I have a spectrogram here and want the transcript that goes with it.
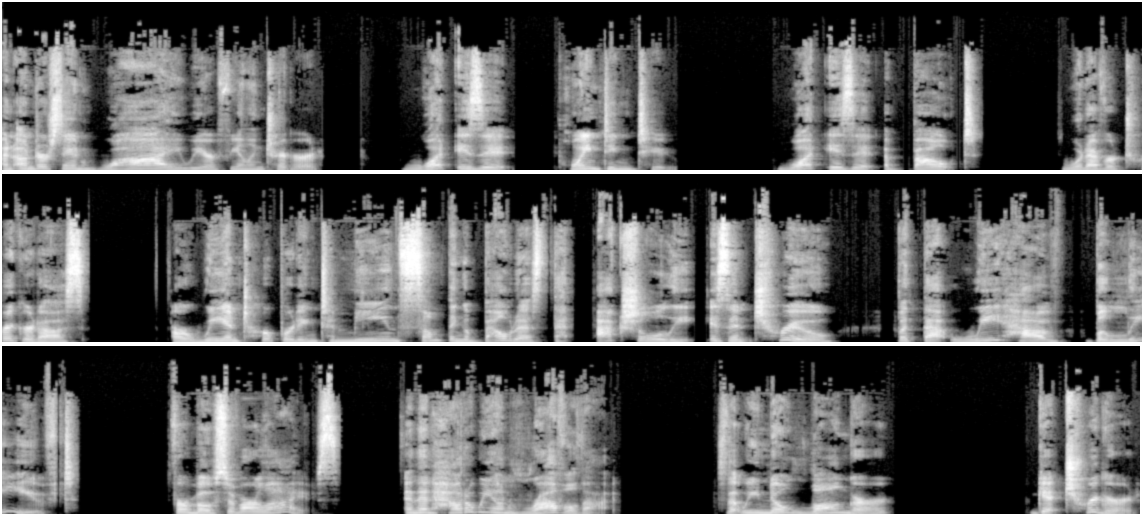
and understand why we are feeling triggered. What is it pointing to? What is it about whatever triggered us? Are we interpreting to mean something about us that actually isn't true, but that we have believed for most of our lives? And then how do we unravel that so that we no longer get triggered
